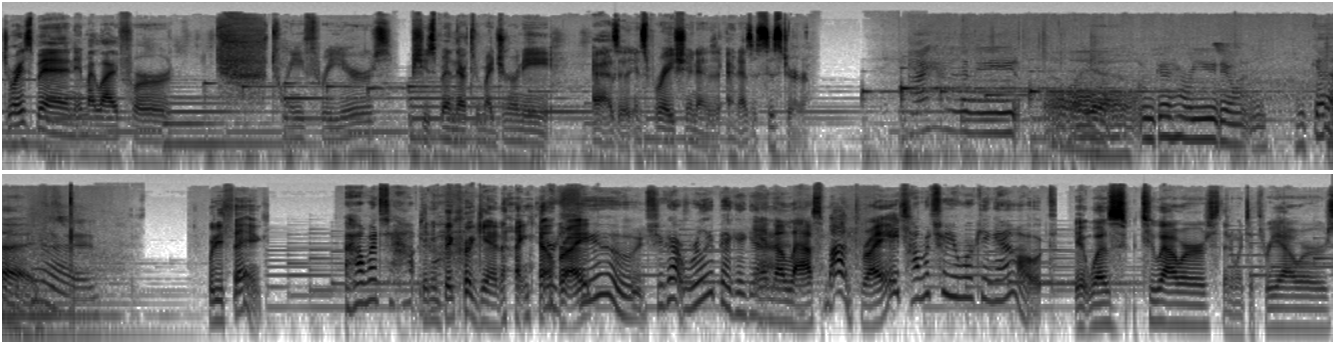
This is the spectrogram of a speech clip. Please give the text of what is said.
Joy's been in my life for 23 years. She's been there through my journey as an inspiration and, and as a sister. Hi, honey. Oh, I'm good. How are you doing? Good. Good. What do you think? How much? How, Getting bigger again, I know, You're right? huge. You got really big again. In the last month, right? How much are you working out? It was two hours, then it went to three hours,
